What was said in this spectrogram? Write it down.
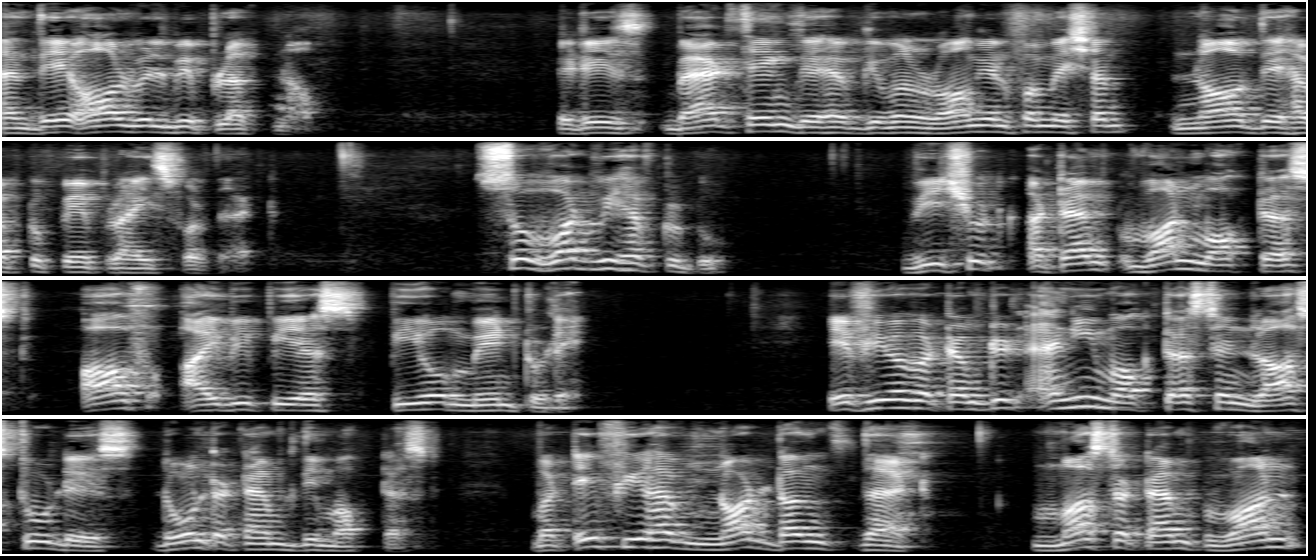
And they all will be plucked now. It is bad thing they have given wrong information. Now they have to pay price for that. So what we have to do? We should attempt one mock test of IBPS PO main today if you have attempted any mock test in last two days, don't attempt the mock test. But if you have not done that, must attempt one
